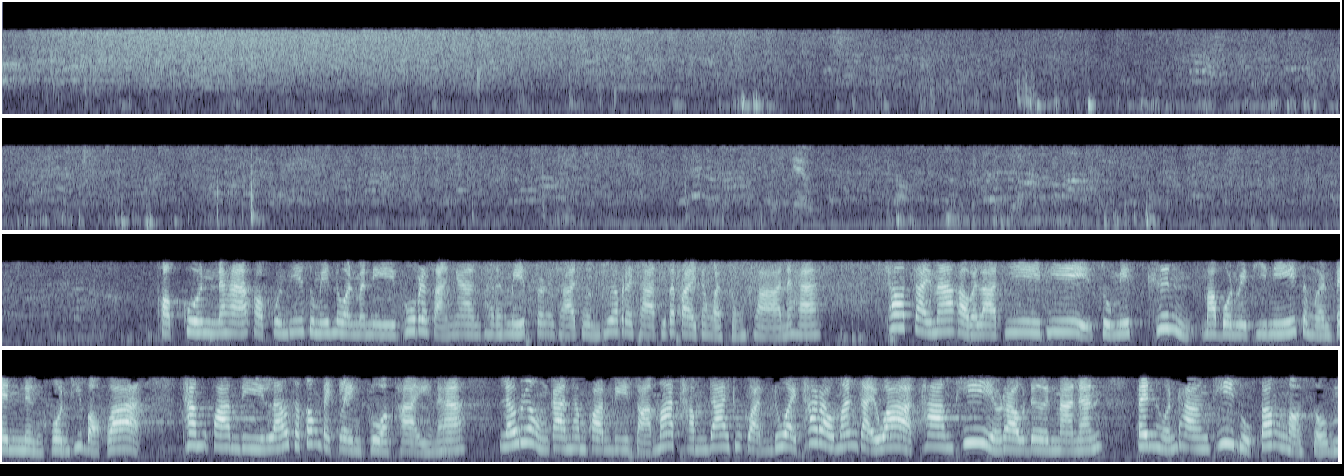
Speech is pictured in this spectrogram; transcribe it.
ขอบคุณนะคะ ขอบคุณพี่สุมิตรนวลมณี ผู้ประสานงานพันธมิตรประชาชนเพื่อประชาธิปไตยจังหวัดสงขลานะคะ ชอบใจมากค่ะเวลาที่พี่สุมิตรขึ้นมาบนเวทีนี้เสมือนเป็นหนึ่งคนที่บอกว่าทำความดีแล้วจะต้องไปเกรงกลัวใครนะคะแล้วเรื่องของการทำความดีสามารถทำได้ทุกวันด้วย ถ้าเรามั่นใจว่าทางที่เราเดินมานั้น เป็นหนทางที่ถูกต้องเหมาะสม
